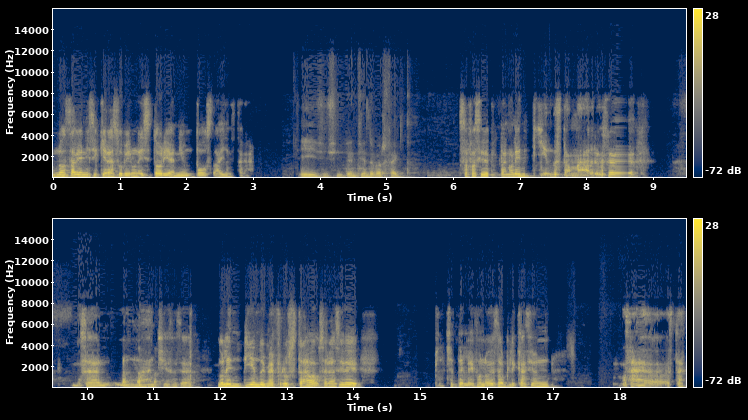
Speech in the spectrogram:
no sabía ni siquiera subir una historia ni un post a Instagram. Sí, sí, sí, te entiendo perfecto. O sea, fue así de, puta, no le entiendo a esta madre, o sea, o sea, no manches, o sea, no le entiendo y me frustraba, o sea, era así de, pinche teléfono, esa aplicación, o sea, esta,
